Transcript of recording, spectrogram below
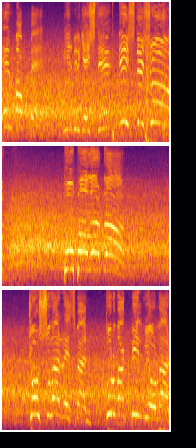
Mbappe. Bir bir geçti. İşte şut. Top ağlarda. Coştular resmen. Durmak bilmiyorlar.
